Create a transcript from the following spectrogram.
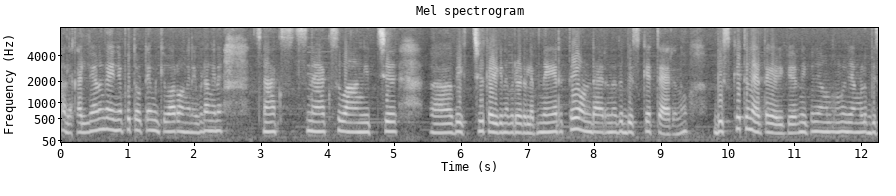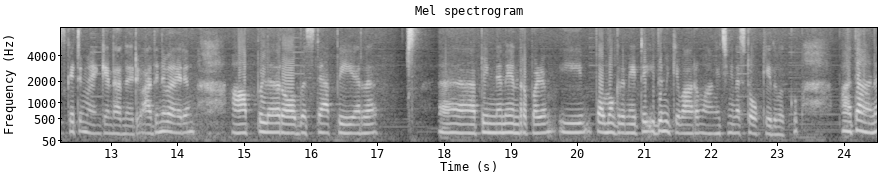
അല്ല കല്യാണം കഴിഞ്ഞപ്പോൾ തൊട്ടേ മിക്കവാറും അങ്ങനെ. ഇവിടെ അങ്ങനെ സ്നാക്സ് സ്നാക്സ് വാങ്ങിച്ച് വെച്ച് കഴിക്കുന്ന പരിപാടിയല്ല നേരത്തെ ഉണ്ടായിരുന്നത് ബിസ്ക്കറ്റ് ആയിരുന്നു ബിസ്ക്കറ്റ് നേരത്തെ കഴിക്കുമായിരുന്നു. ഇപ്പം ഞങ്ങൾ ഞങ്ങൾ ബിസ്ക്കറ്റും വാങ്ങിക്കേണ്ടതെന്ന് വരും. അതിന് പകരം ആപ്പിൾ റോബസ്റ്റ പിയർ പിന്നെ നേന്ത്രപ്പഴം ഈ പോമോഗ്രനേറ്റ് ഇത് മിക്കവാറും വാങ്ങിച്ച് ഇങ്ങനെ സ്റ്റോക്ക് ചെയ്ത് വെക്കും. അപ്പം അതാണ്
